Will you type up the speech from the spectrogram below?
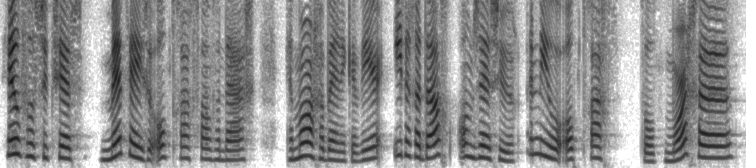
Heel veel succes met deze opdracht van vandaag. En morgen ben ik er weer, iedere dag om 6 uur, een nieuwe opdracht. Tot morgen!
